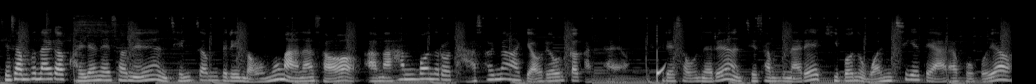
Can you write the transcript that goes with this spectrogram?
재산 분할과 관련해서는 쟁점들이 너무 많아서 아마 한 번으로 다 설명하기 어려울 것 같아요. 그래서 오늘은 재산 분할의 기본 원칙에 대해 알아보고요.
